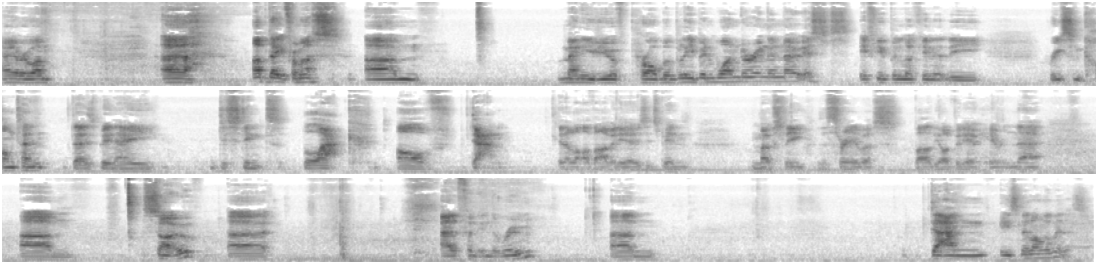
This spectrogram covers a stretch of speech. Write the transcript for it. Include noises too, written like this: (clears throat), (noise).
Hey everyone. Uh, update from us. Um, many of you have probably been wondering and noticed if you've been looking at the recent content, there's been a distinct lack of Dan in a lot of our videos. It's been mostly the three of us, bar the odd video here and there. Um, so, uh, elephant in the room. Um, Dan is no longer with us.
